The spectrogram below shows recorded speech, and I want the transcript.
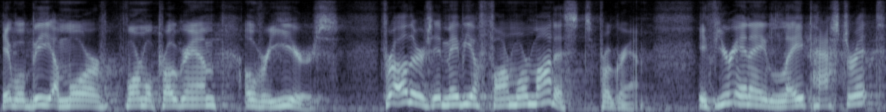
It will be a more formal program over years. For others, it may be a far more modest program. If you're in a lay pastorate,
